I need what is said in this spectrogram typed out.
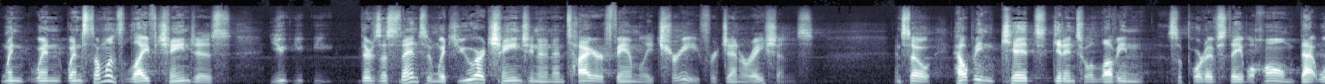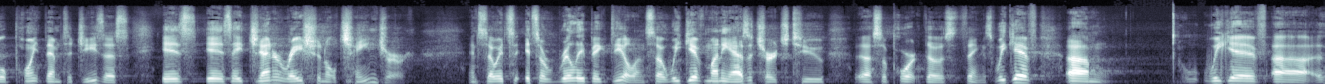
when, when, when someone's life changes, you, you, you there's a sense in which you are changing an entire family tree for generations. And so, helping kids get into a loving supportive, stable home that will point them to Jesus is, is a generational changer. And so it's, it's a really big deal. And so we give money as a church to uh, support those things. We give um, we give uh,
